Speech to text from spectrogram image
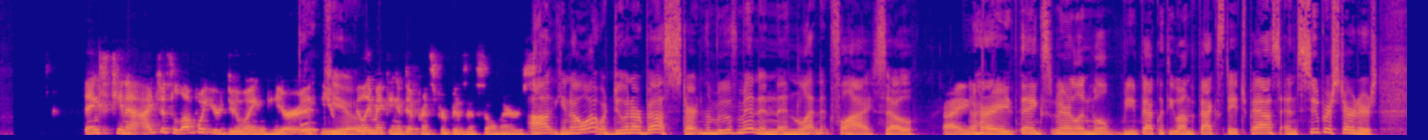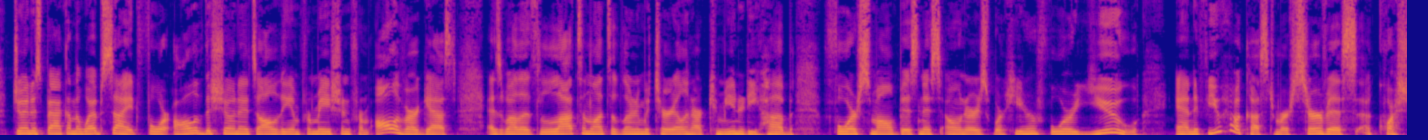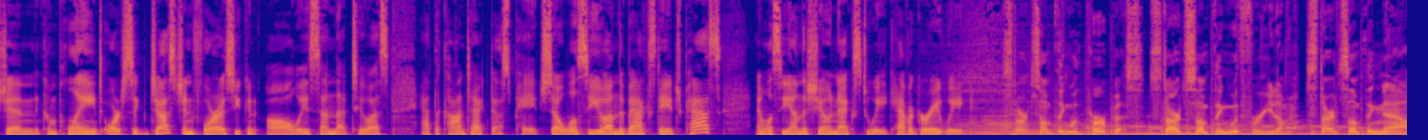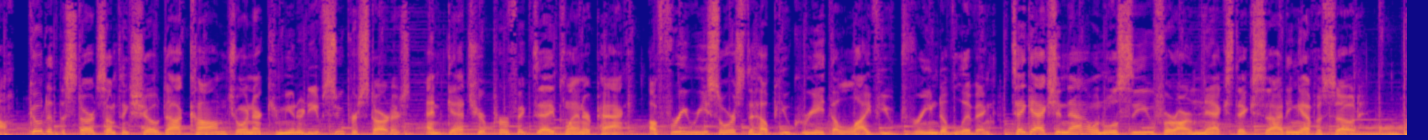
Thanks, Tina. I just love what you're doing here. Thank you're you. really making a difference for business owners. Uh, you know what? We're doing our best, starting the movement and, and letting it fly. So right. All right. Thanks, Marilyn. We'll be back with you on the Backstage Pass. And Super Starters, join us back on the website for all of the show notes, all of the information from all of our guests, as well as lots and lots of learning material in our community hub for small business owners. We're here for you. And if you have a customer service, a question, complaint, or suggestion for us, you can always send that to us at the contact us page. So we'll see you on the Backstage Pass and we'll see you on the show next week. Have a great week. Start something with purpose. Start something with freedom. Start something now. Go to thestartsomethingshow.com, join our community of super starters, and get your perfect day planner pack, a free resource to help you create the life you've dreamed of living. Take action now, and we'll see you for our next exciting episode. road.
